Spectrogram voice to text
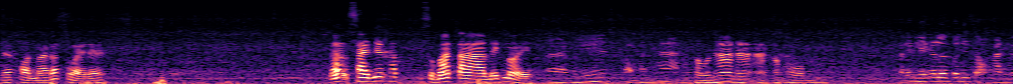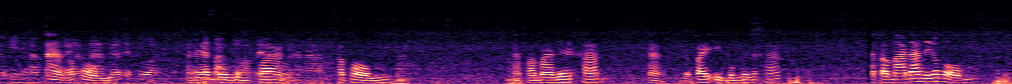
แล้วขอนมาก็สวยนะ แล้วไซส์เนี่ยครับสมมาตรตาเล็กหน่อยอ่าตัวนี้สองพันห้าครับสองพันห้านะอะครับผมถ้าเล็กๆก็เริ่มต้นที่สองพันก็มีนะครับอ่าครับผม แล้วแต่ตัวอันนี้ดูมุมกว้าง แล้วแต่ตัวนะครับครับผม อะประมาณนี้นะครับ อะเดี๋ยวไปอีกมุมนึงนะครับอะต่อมาด้านนี้ครับผมครับนี่เป็นไ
